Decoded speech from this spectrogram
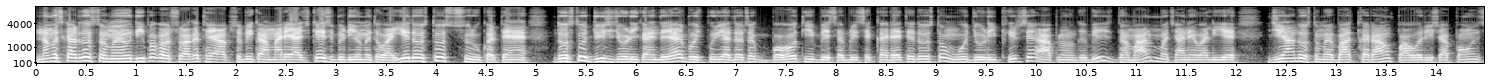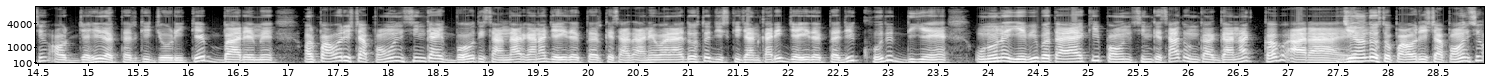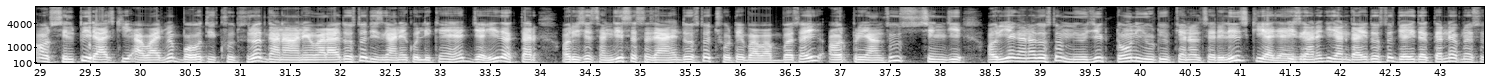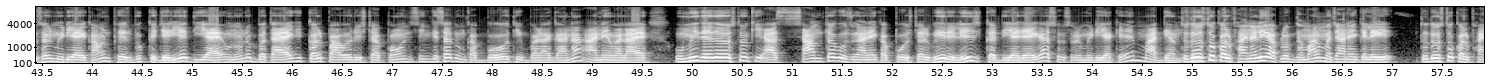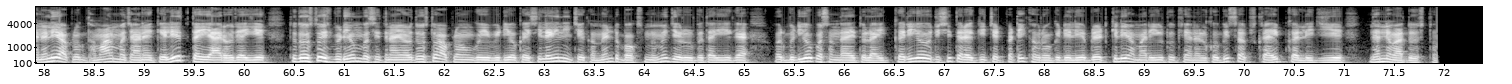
नमस्कार दोस्तों, मैं हूँ दीपक और स्वागत है आप सभी का हमारे आज के इस वीडियो में। तो आइए दोस्तों, शुरू करते हैं। दोस्तों, जिस जोड़ी का इंतज़ार भोजपुरी दर्शक बहुत ही बेसब्री से कर रहे थे दोस्तों, वो जोड़ी फिर से आप लोगों के बीच धमाल मचाने वाली है। जी हाँ दोस्तों, मैं बात कर रहा हूँ पावर स्टार पवन सिंह और जहीद अख्तर की जोड़ी के बारे में। और पावर स्टार पवन सिंह का एक बहुत ही शानदार गाना जहीद अख्तर के साथ आने वाला है दोस्तों, जिसकी जानकारी जहीद अख्तर जी खुद दिए हैं। उन्होंने ये भी बताया कि पवन सिंह के साथ उनका गाना कब आ रहा है। जी हाँ दोस्तों, पावर स्टार पवन सिंह और शिल्पी राज की की आवाज़ में बहुत ही खूबसूरत गाना आने वाला है। दोस्तों, जिस गाने को लिखे हैं जहीद अख्तर और इसे संगीत से सजाए हैं। दोस्तों, छोटे बाबा बसई और प्रियांशु सिंह जी और ये गाना दोस्तों म्यूज़िक टोन यूट्यूब चैनल से रिलीज़ किया जाए इस गाने की जानकारी दोस्तों, जहीद अख्तर ने अपने सोशल मीडिया अकाउंट फेसबुक के ज़रिए दिया है। उन्होंने बताया कि कल पावर स्टार पवन सिंह के साथ उनका बहुत ही बड़ा गाना आने वाला है। उम्मीद है दोस्तों की आज शाम तक उस गाने का पोस्टर भी रिलीज़ कर दिया जाएगा सोशल मीडिया के माध्यम से। तो दोस्तों, कल फाइनली आप लोग धमाल मचाने के लिए तो दोस्तों, कल फाइनली आप लोग धमाल मचाने के लिए तैयार हो जाइए। तो दोस्तों, इस वीडियो में बस इतना ही। और दोस्तों, आप लोगों को ये वीडियो कैसी लगी, नीचे कमेंट बॉक्स में हमें ज़रूर बताइएगा। और वीडियो पसंद आए तो लाइक करिए और इसी तरह की चटपटी खबरों के डेली अपडेट के लिए हमारे यूट्यूब चैनल को भी सब्सक्राइब कर लीजिए। धन्यवाद दोस्तों।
